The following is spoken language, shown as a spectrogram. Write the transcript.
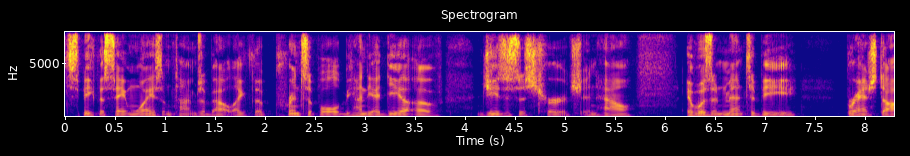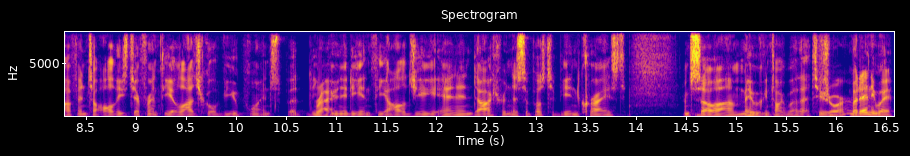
speak the same way sometimes about like the principle behind the idea of Jesus's church and how it wasn't meant to be branched off into all these different theological viewpoints, but the right. unity in theology and in doctrine is supposed to be in Christ. And so um, maybe we can talk about that too. Sure. But anyway,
